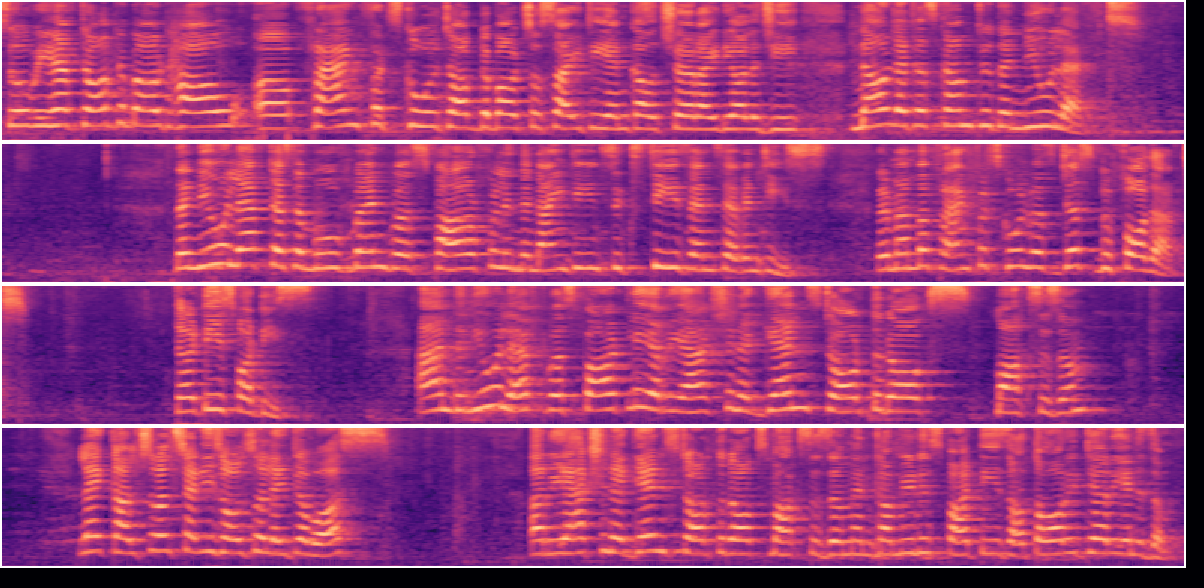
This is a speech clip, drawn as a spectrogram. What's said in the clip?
So we have talked about how uh, Frankfurt School talked about society and culture, ideology. Now let us come to the new left. The new left as a movement was powerful in the 1960s and 70s. Remember, Frankfurt School was just before that, 30s, 40s. And the new left was partly a reaction against orthodox Marxism, like cultural studies also later was a reaction against orthodox Marxism and Communist Party's authoritarianism.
